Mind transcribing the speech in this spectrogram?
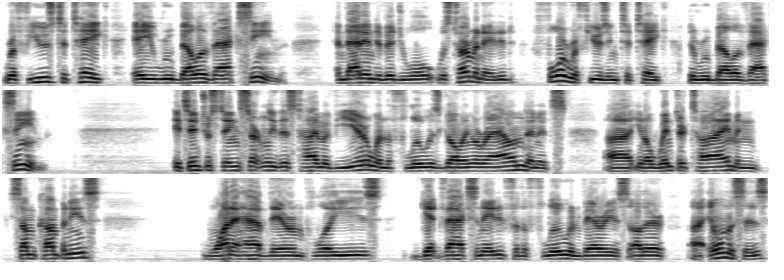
refused to take a rubella vaccine. And that individual was terminated for refusing to take the rubella vaccine. It's interesting, certainly this time of year when the flu is going around and it's uh, you know winter time, and some companies want to have their employees get vaccinated for the flu and various other uh, illnesses.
